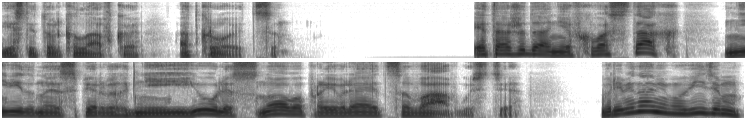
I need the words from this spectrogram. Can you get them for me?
если только лавка откроется. Это ожидание в хвостах — невиданное с первых дней июля, снова проявляется в августе. Временами мы видим,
